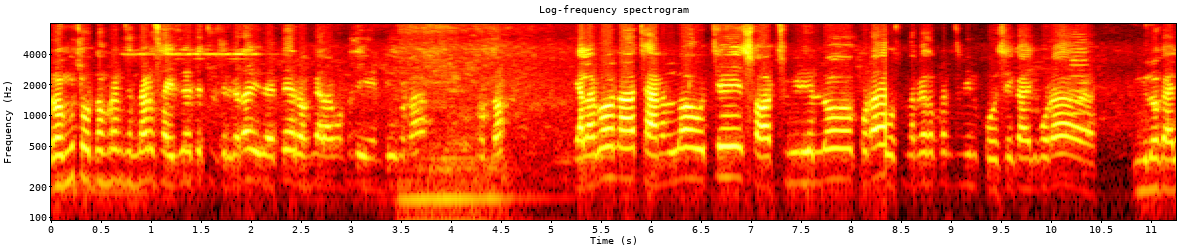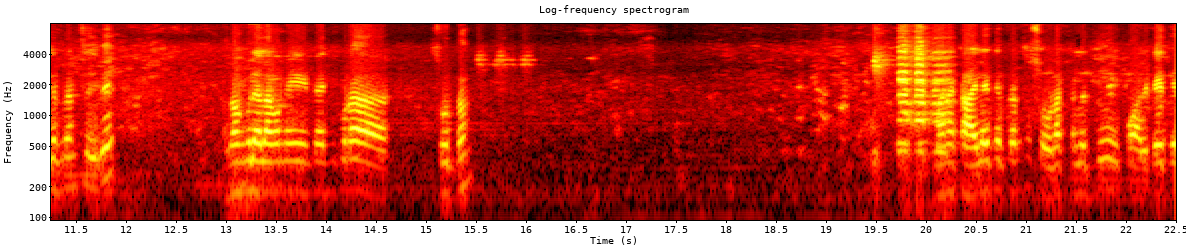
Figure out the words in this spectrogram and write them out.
రంగు చూద్దాం ఫ్రెండ్స్. ఇందాక సైజులు అయితే చూసారు కదా ఇదైతే రంగు ఎలా ఉంటుంది ఏంటి కూడా చూద్దాం. ఎలాగో నా ఛానల్లో వచ్చే షార్ట్స్ వీడియోల్లో కూడా చూస్తున్నారు కదా ఫ్రెండ్స్ నేను కోసే కాయలు కూడా ఇందులో కాయలు ఫ్రెండ్స్ ఇవి. రంగులు ఎలా ఉన్నాయి ఏంటి అని కూడా చూద్దాం. మన కాయలు అయితే ఫ్రెండ్స్ చూడక్కర్లేదు. క్వాలిటీ అయితే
